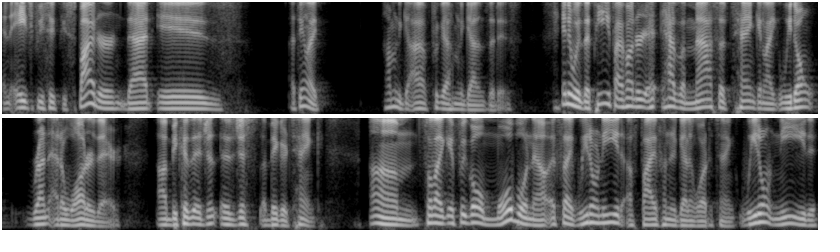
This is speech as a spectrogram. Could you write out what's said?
an HP 60 Spider that is, I think like how many? I forget how many gallons it is. Anyways, the PE 500 has a massive tank and like we don't run out of water there uh, because just, it's just a bigger tank. Um, so like if we go mobile now, it's like we don't need a 500 gallon water tank. We don't need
